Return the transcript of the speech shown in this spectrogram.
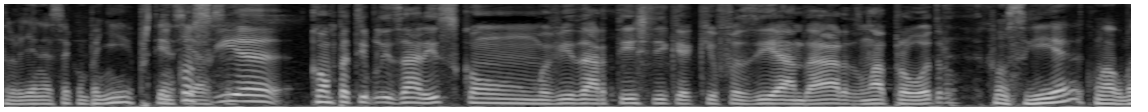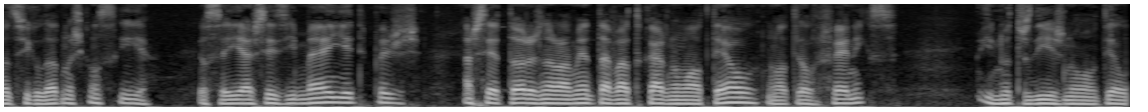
Trabalhei nessa companhia, E pertencia a essa- conseguia compatibilizar isso com uma vida artística que o fazia andar de um lado para o outro? Conseguia, com alguma dificuldade, mas conseguia. Eu saía às seis e meia e depois às sete horas normalmente estava a tocar num hotel, no Hotel Fênix, e noutros dias no Hotel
